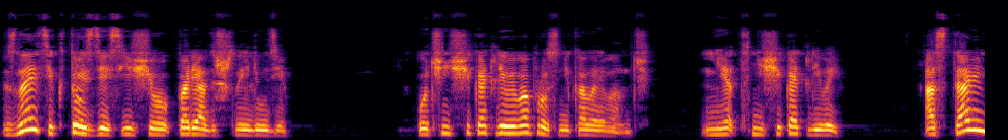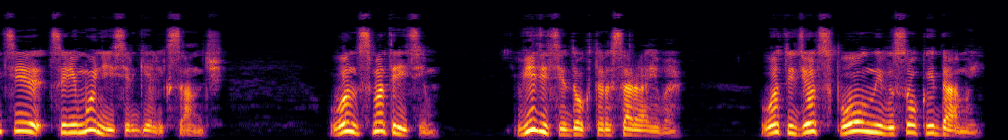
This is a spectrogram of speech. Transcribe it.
знаете, кто здесь еще порядочные люди? Очень щекотливый вопрос, Николай Иванович. Нет, не щекотливый. Оставимте церемонии, Сергей Александрович. Вон, смотрите, Видите доктора Сараева? Вот идет с полной высокой дамой.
